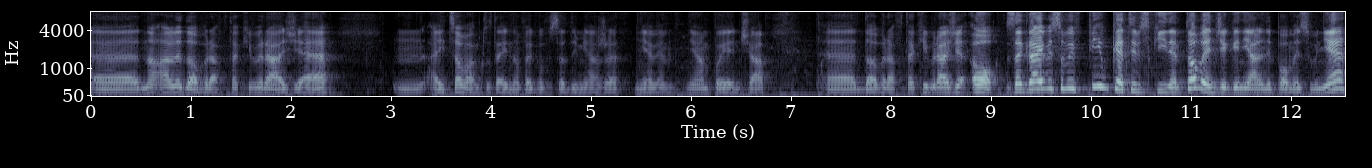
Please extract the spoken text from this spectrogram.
E, no ale dobra, w takim razie. Mm, a i co mam tutaj nowego w zadymiarze? Nie wiem, nie mam pojęcia. E, dobra, w takim razie. O! Zagrajmy sobie w piłkę tym skinem! To będzie genialny pomysł, nie?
